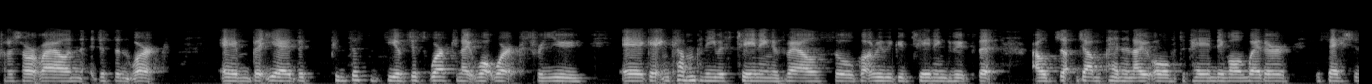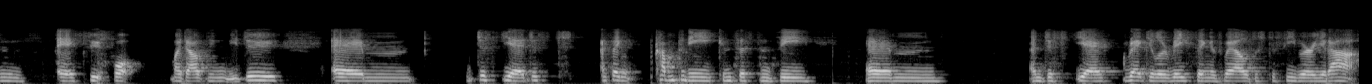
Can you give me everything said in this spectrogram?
for a short while and it just didn't work. Um, but yeah, the consistency of just working out what works for you, uh, getting company with training as well. So got a really good training group that I'll ju- jump in and out of depending on whether the sessions uh, suit what my dad needs me to do. Um, just yeah, just I think company consistency. Um, and just yeah, regular racing as well, just to see where you're at.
